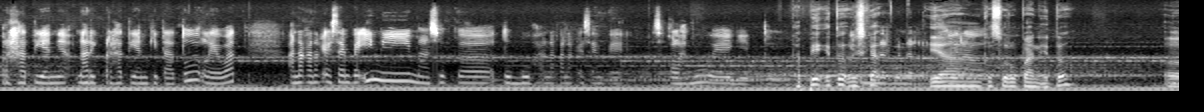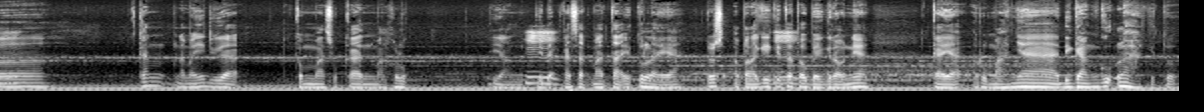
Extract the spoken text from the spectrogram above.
perhatiannya, narik perhatian kita tuh lewat anak-anak SMP ini masuk ke tubuh anak-anak SMP sekolah gue gitu Tapi itu Rizka bener-bener yang viral. kesurupan itu eh kan namanya juga kemasukan makhluk yang Hmm. tidak kasat mata itulah ya. Terus apalagi kita Hmm. tahu backgroundnya kayak rumahnya diganggu lah gitu.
